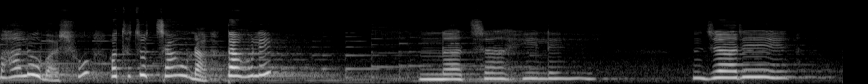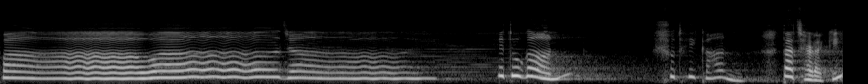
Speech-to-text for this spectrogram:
ভালোবাসো, অথচ চাও না, তাহলে? না চাহিলে যারে পাওয়া যায়। এ তো গান, শুধুই গান। তাছাড়া কি?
